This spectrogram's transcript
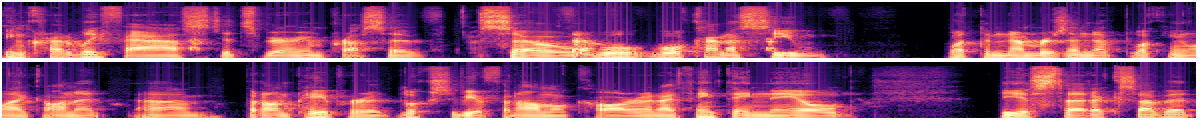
incredibly fast. It's very impressive. So we'll we'll kind of see what the numbers end up looking like on it. Um, but on paper, it looks to be a phenomenal car, and I think they nailed the aesthetics of it.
